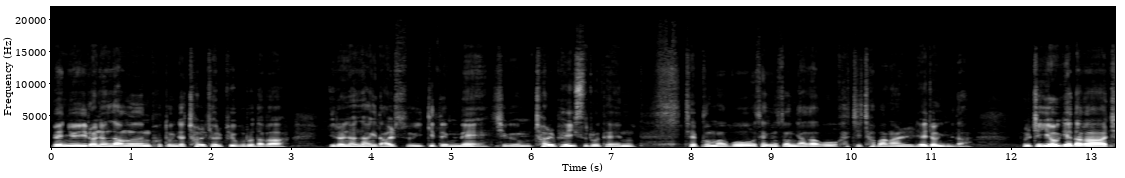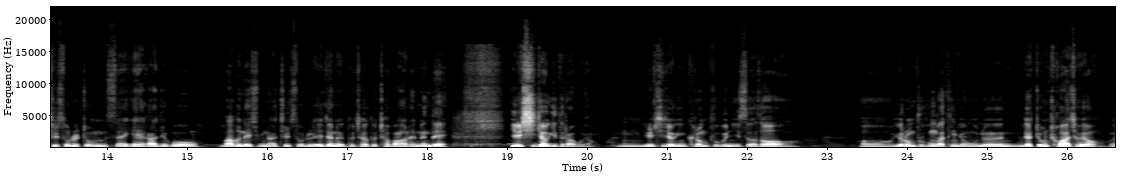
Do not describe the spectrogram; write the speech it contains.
맨 위에 이런 현상은 보통 이제 철 결핍으로다가 이런 현상이 날 수 있기 때문에 지금 철 베이스로 된 제품하고 세균성 약하고 같이 처방할 예정입니다. 솔직히 여기에다가 질소를 좀 세게 해가지고 마그네슘이나 질소를 예전에도 저도 처방을 했는데 일시적이더라고요. 음, 일시적인 그런 부분이 있어서 어, 이런 부분 같은 경우는 이제 좀 좋아져요. 어,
